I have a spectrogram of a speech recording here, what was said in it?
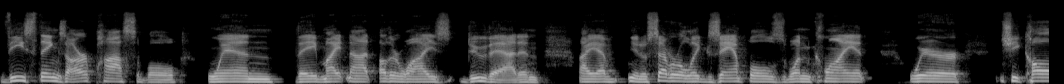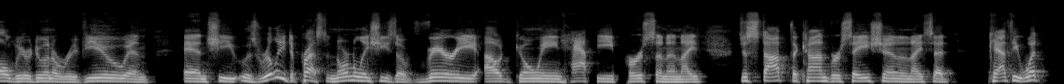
these things are possible when they might not otherwise do that. And I have, you know, several examples. One client where she called, we were doing a review and and she was really depressed. And normally she's a very outgoing, happy person. And I just stopped the conversation and I said, Kathy, what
